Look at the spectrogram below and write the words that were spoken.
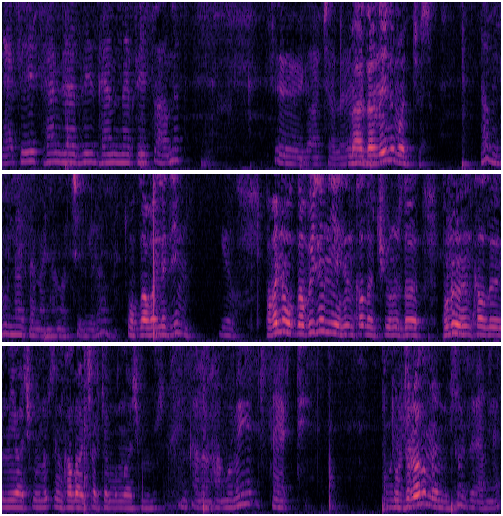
Nefis hem leziz hem nefis Ahmet. Şöyle açalım. Merdaneyle mi açacağız? Tabii bu merdanayla açılıyor Ahmet. Oklavayla değil mi? Yok. Babaanne oklavayla niye hınkal açıyorsunuz da bunu hınkalı niye açmıyorsunuz? Hınkalı açarken bunu açmıyorsunuz. Kalan hamuru sert. Durduralım mı Emniyet? Durdur Ahmet.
